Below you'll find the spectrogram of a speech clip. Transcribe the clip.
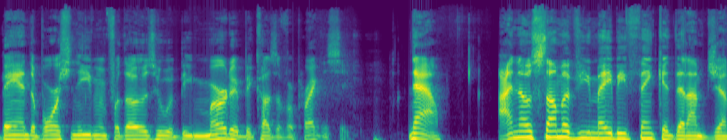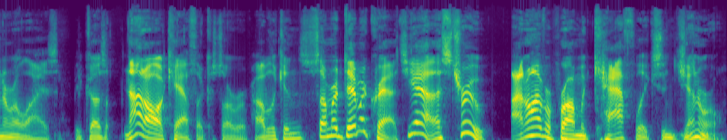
banned abortion even for those who would be murdered because of a pregnancy. Now, I know some of you may be thinking that I'm generalizing because not all Catholics are Republicans. Some are Democrats. Yeah, that's true. I don't have a problem with Catholics in general.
